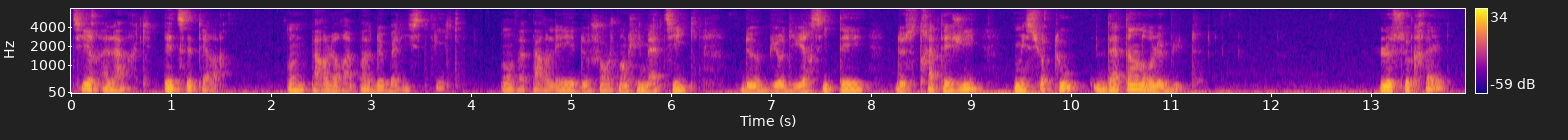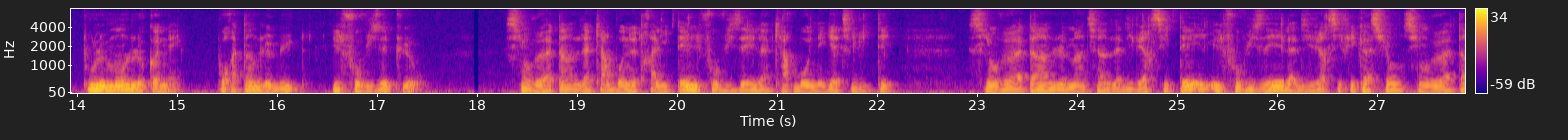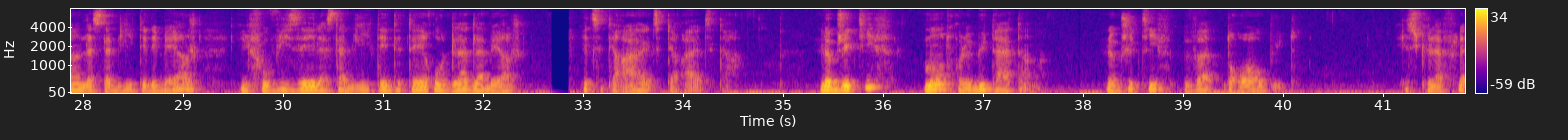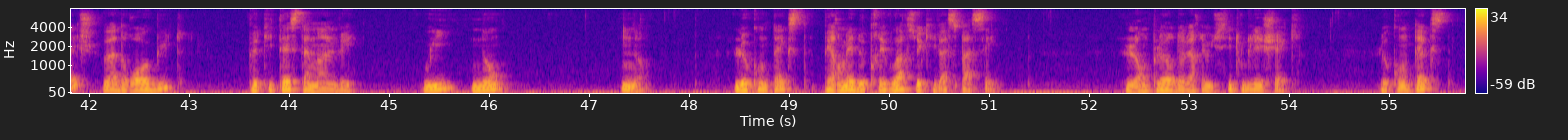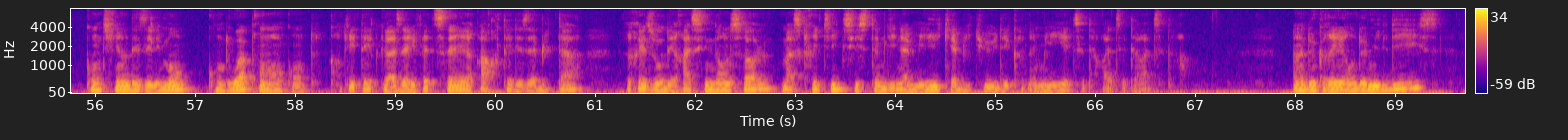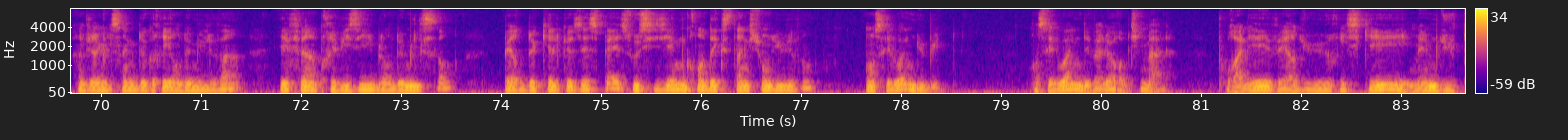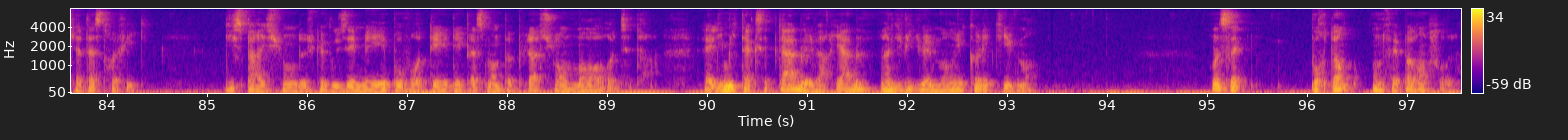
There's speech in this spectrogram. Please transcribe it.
tir à l'arc, etc. On ne parlera pas de balistique, on va parler de changement climatique, de biodiversité, de stratégie, mais surtout d'atteindre le but. Le secret, tout le monde le connaît. Pour atteindre le but, il faut viser plus haut. Si on veut atteindre la carboneutralité, il faut viser la carbonégativité. Si on veut atteindre le maintien de la diversité, il faut viser la diversification. Si on veut atteindre la stabilité des berges, il faut viser la stabilité des terres au-delà de la berge, etc., etc., etc. L'objectif montre le but à atteindre. L'objectif va droit au but. Est-ce que la flèche va droit au but? Petit test à main levée. Oui, non, non. Le contexte permet de prévoir ce qui va se passer. L'ampleur de la réussite ou de l'échec. Le contexte contient des éléments qu'on doit prendre en compte. Quantité de gaz à effet de serre, rareté des habitats, réseau des racines dans le sol, masse critique, système dynamique, habitude, économie, etc. etc., etc. 1 degré en 2010, 1,5 degré en 2020, effet imprévisible en 2100, perte de quelques espèces ou sixième grande extinction du vivant, on s'éloigne du but. On s'éloigne des valeurs optimales, pour aller vers du risqué et même du catastrophique. Disparition de ce que vous aimez, pauvreté, déplacement de population, mort, etc. La limite acceptable est variable individuellement et collectivement. On le sait. Pourtant, on ne fait pas grand-chose.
